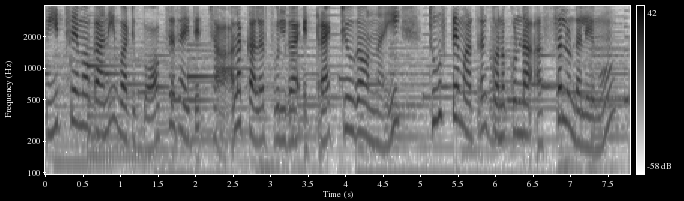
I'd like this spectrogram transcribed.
స్వీట్స్ ఏమో కానీ వాటి బాక్సెస్ అయితే చాలా కలర్ఫుల్గా అట్రాక్టివ్గా ఉన్నాయి. చూస్తే మాత్రం కొనకుండా అస్సలు ఉండలేము.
